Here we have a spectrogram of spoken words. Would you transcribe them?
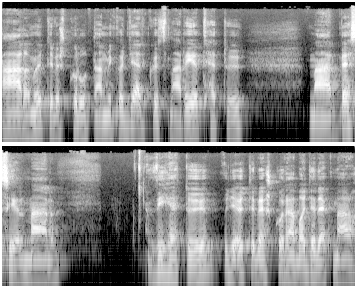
3-5 éves kor után, mikor a gyerkőc már érthető, már beszél, már vihető. Ugye 5 éves korában a gyerek már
